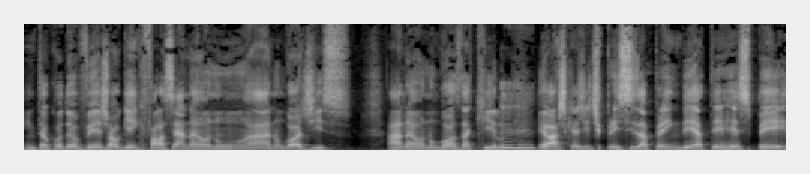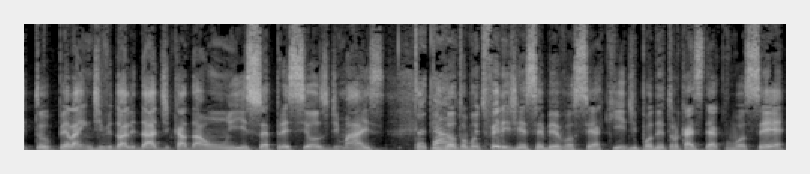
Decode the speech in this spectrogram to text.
Então, quando eu vejo alguém que fala assim, ah, não, eu não, ah, não gosto disso. Ah, não, eu não gosto daquilo. Uhum. Eu acho que a gente precisa aprender a ter respeito pela individualidade de cada um. E isso é precioso demais. Total. Então, eu tô muito feliz de receber você aqui, de poder trocar essa ideia com você.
